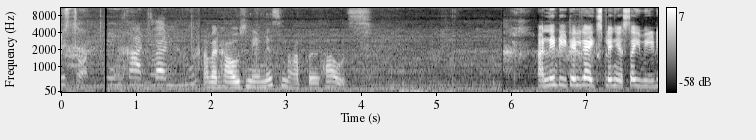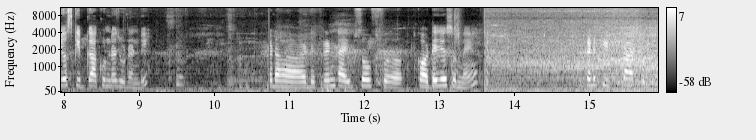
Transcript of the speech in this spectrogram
Resort in Kathmandu. Our house name is maple house అన్ని డీటెయిల్గా ఎక్స్ప్లెయిన్ చేస్తా. ఈ వీడియో స్కిప్ కాకుండా చూడండి. ఇక్కడ డిఫరెంట్ టైప్స్ ఆఫ్ కాటేజెస్ ఉన్నాయి. ఇక్కడ కిడ్స్ పార్క్ ఉంది.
